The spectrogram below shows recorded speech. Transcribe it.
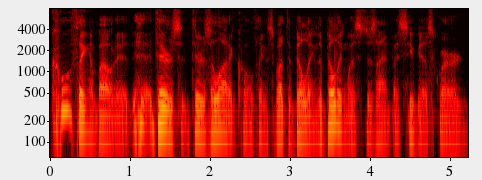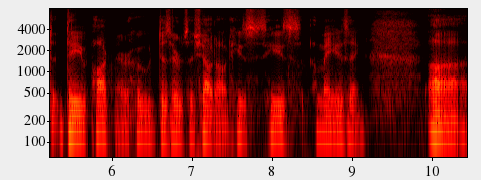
cool thing about it, there's there's a lot of cool things about the building. The building was designed by CBS Squared, Dave Pockner, who deserves a shout out. He's he's amazing. Uh,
